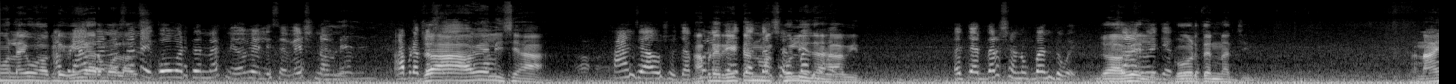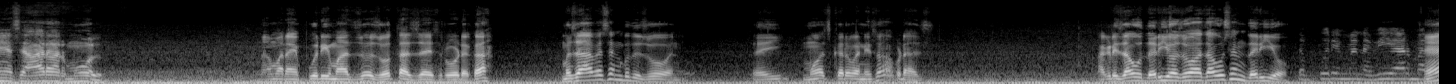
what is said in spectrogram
મોલ આવ્યો આગળ વીઆર મોલ આવશે. ગોવર્ધન નાથની હવેલી છે વૈષ્ણવની આપણે જો આ હવેલી છે આ. સાંજે આવશું ચા આપણે રિટર્નમાં ખુલી જાય આવી અત્યારે દર્શન બંધ હોય. જો હવેલી ગોવર્ધન નાથજી અને અહીંયા છે આર આર મોલ અમારે અહીં પૂરીમાં જ જો જોતા જ જાય છે રોડે કા? મજા આવે છે ને બધું જોવાની? મોજ કરવાની છો આપણે આજ. આગળ જવું દરિયો જોવા જવું છે ને દરિયો. હે?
